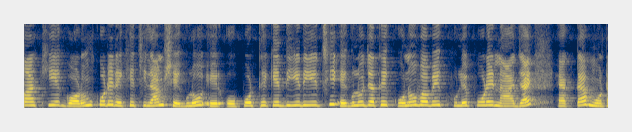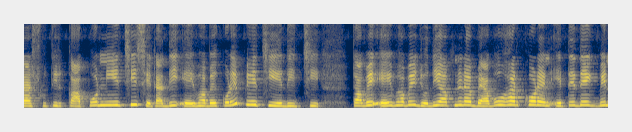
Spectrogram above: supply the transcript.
মাখিয়ে গরম করে রেখেছিলাম, সেগুলো এর ওপর থেকে দিয়ে দিয়েছি। এগুলো যাতে কোনোভাবে খুলে পড়ে না যায়, একটা মোটা সুতির কাপড় নিয়েছি, সেটা দিয়ে এইভাবে করে পেঁচিয়ে দিচ্ছি। তবে এইভাবে যদি আপনারা ব্যবহার করেন, এতে দেখবেন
